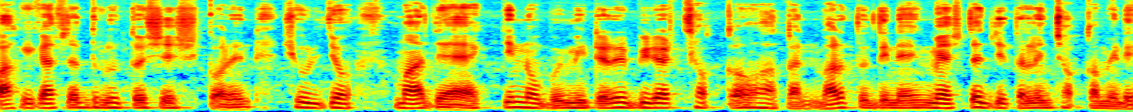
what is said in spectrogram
বাকি কাজটা দ্রুত শেষ করেন সূর্য। মাঝে একটি নব্বই মিটারের বিরাট ছক্কাও হাঁকান। ভারত অধিনায়ক ম্যাচটা জেতালেন ছক্কা মেরে।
